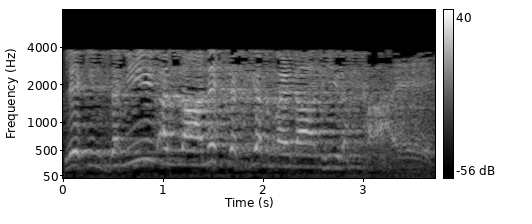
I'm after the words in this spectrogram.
لیکن زمین اللہ نے چکر میدان ہی رکھا ہے۔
